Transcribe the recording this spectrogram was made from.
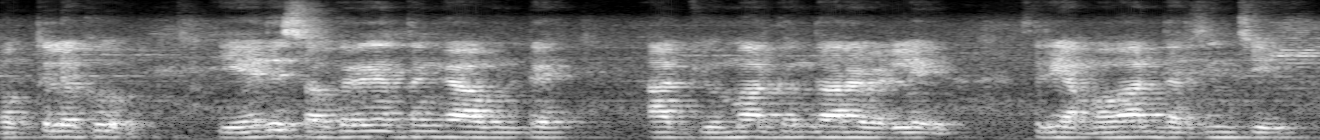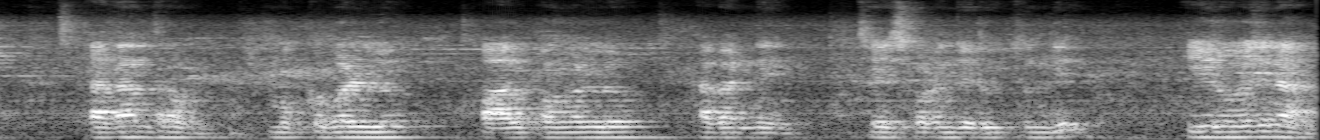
భక్తులకు ఏది సౌకర్యవంతంగా ఉంటే ఆ క్యూ మార్గం ద్వారా వెళ్ళి శ్రీ అమ్మవారిని దర్శించి తదనంతరం ముక్కుబళ్ళు పాల పొంగళ్ళు అవన్నీ చేసుకోవడం జరుగుతుంది. ఈ రోజున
